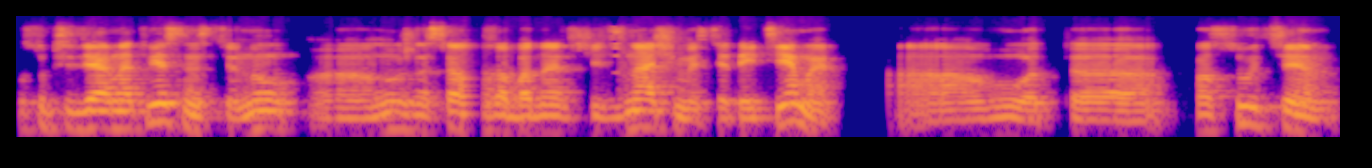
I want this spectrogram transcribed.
о субсидиарной ответственности, ну, нужно сразу обозначить значимость этой темы. Вот, по сути,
